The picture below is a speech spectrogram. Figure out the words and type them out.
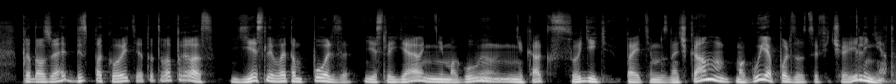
продолжает беспокоить этот вопрос. Есть ли в этом польза? Если я не могу никак судить по этим значкам, могу я пользоваться фичой или нет?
